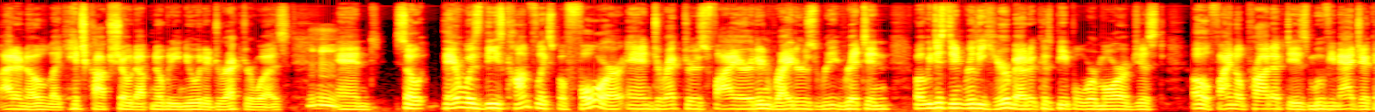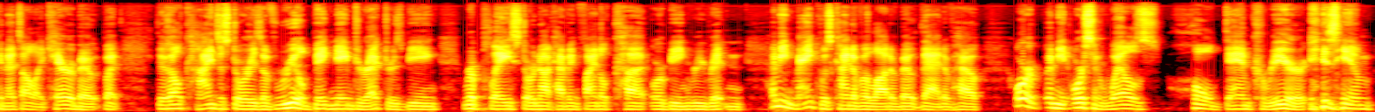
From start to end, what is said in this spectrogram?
I don't know, like Hitchcock showed up. Nobody knew what a director was, Mhm. and So there was these conflicts before and directors fired and writers rewritten, but we just didn't really hear about it because people were more of just, oh, final product is movie magic and that's all I care about. But there's all kinds of stories of real big name directors being replaced or not having final cut or being rewritten. I mean, Mank was kind of a lot about that of how or I mean Orson Welles whole damn career is him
